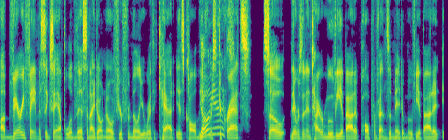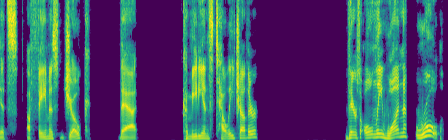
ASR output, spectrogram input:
A very famous example of this, and I don't know if you're familiar with the cat, is called The Oh, yes. Aristocrats. So there was an entire movie about it. Paul Provenza made a movie about it. It's a famous joke that comedians tell each other. There's only one rule.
